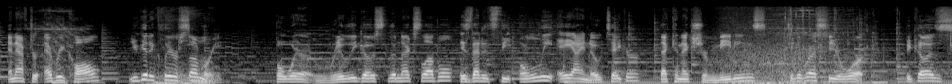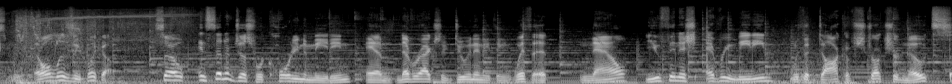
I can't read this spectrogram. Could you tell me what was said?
And after every call, you get a clear summary. But where it really goes to the next level is that it's the only AI note taker that connects your meetings to the rest of your work, because it all lives in ClickUp. So instead of just recording a meeting and never actually doing anything with it, now you finish every meeting with a doc of structured notes,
